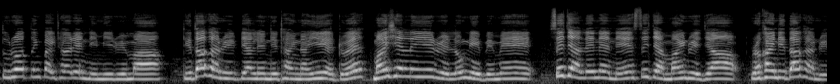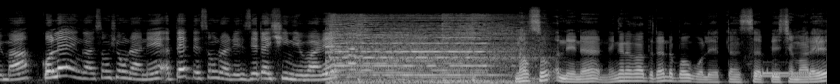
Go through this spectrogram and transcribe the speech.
သူတို့သိမ့်ပိုက်ထားတဲ့နေမြေတွေမှာဒေသခံတွေပြန်လည်နေထိုင်နိုင်ရေးအတွက်မိုင်းရှင်းလင်းရေးတွေလုပ်နေပေမဲ့စစ်ကြံလက်နက်နဲ့စစ်ကြံမိုင်းတွေကြောင့်ရခိုင်ဒေသခံတွေမှာကိုလက်အင်ကဆုံးရှုံးတာနဲ့အသက်သေဆုံးတာတွေဇက်တိုက်ရှိနေပါတယ်။နောက်ဆုံးအနေနဲ့နိုင်ငံတကာသတင်းတပုတ်ကိုလည်းတင်ဆက်ပေးချင်ပါတယ်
